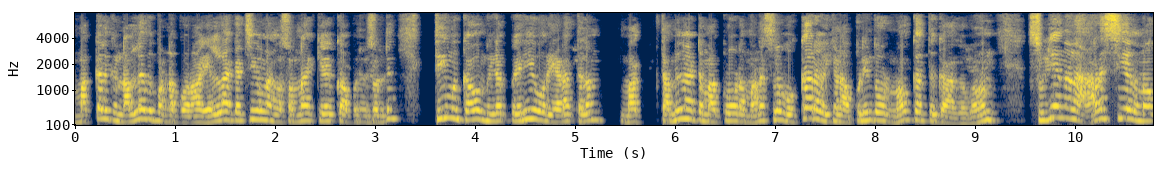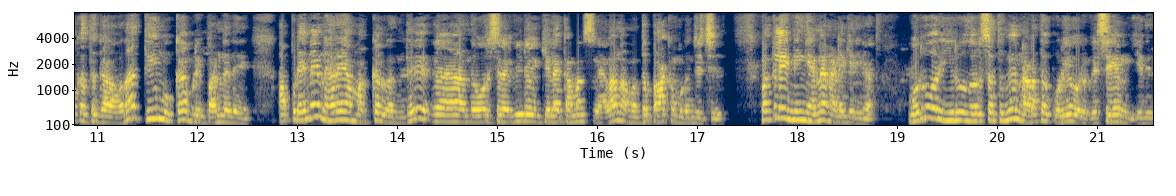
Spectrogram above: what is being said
மக்களுக்கு நல்லது பண்ண போறோம் எல்லா கட்சிகளும் நாங்க சொன்னா கேட்கும் அப்படின்னு சொல்லிட்டு திமுகவும் மிகப்பெரிய ஒரு இடத்துல மக் தமிழ்நாட்டு மக்களோட மனசுல உட்கார வைக்கணும் அப்படின்ற ஒரு நோக்கத்துக்காகவும் சுயநல அரசியல் நோக்கத்துக்காக தான் திமுக இப்படி பண்ணுது. அப்படின்னு நிறைய மக்கள் வந்து அந்த ஒரு சில வீடியோ கீழே கமெண்ட்ஸ்ல எல்லாம் நம்ம வந்து பார்க்க முடிஞ்சிச்சு. மக்களே நீங்க என்ன நினைக்கிறீங்க? ஒரு ஒரு இருபது வருஷத்துக்கு நடத்தக்கூடிய ஒரு விஷயம் இது.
